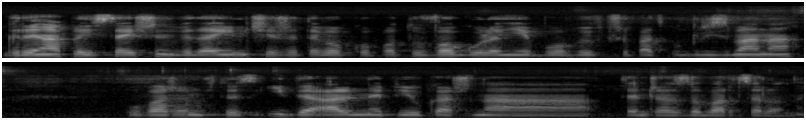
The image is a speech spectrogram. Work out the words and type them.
gry na PlayStation. Wydaje mi się, że tego kłopotu w ogóle nie byłoby w przypadku Griezmana. Uważam, że to jest idealny piłkarz na ten czas do Barcelony.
